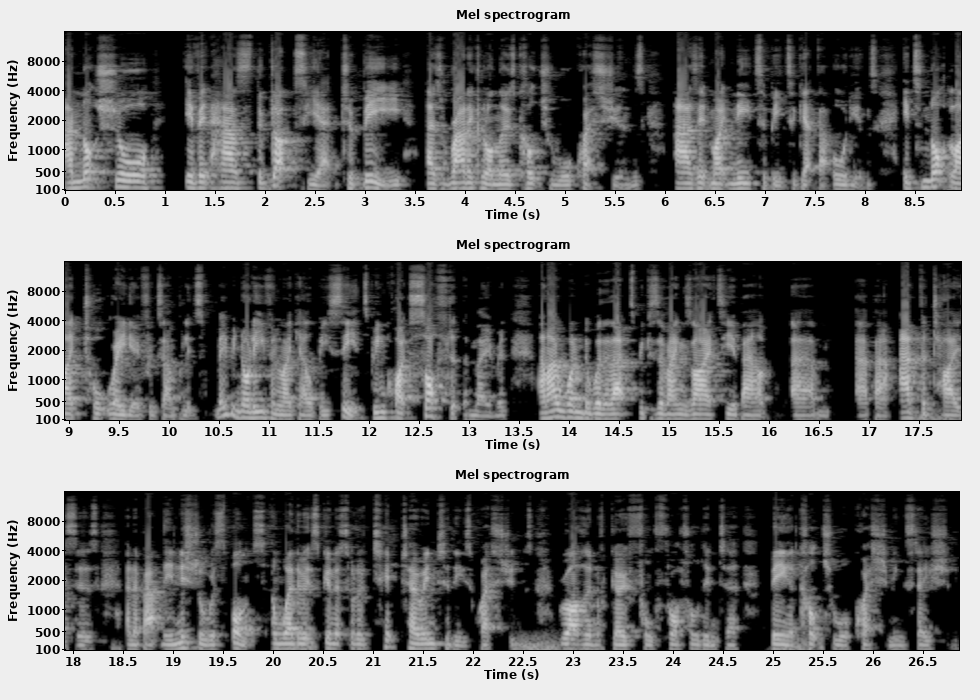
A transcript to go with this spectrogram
I'm not sure if it has the guts yet to be as radical on those culture war questions as it might need to be to get that audience. It's not like talk radio, for example. It's maybe not even like LBC. It's been quite soft at the moment, and I wonder whether that's because of anxiety about. Um, about advertisers and about the initial response, and whether it's going to sort of tiptoe into these questions rather than go full throttled into being a cultural questioning station.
